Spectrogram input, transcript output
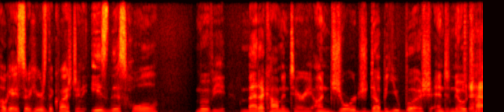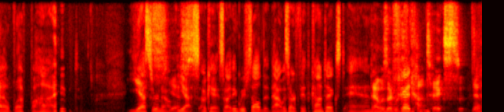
Okay, so here's the question: Is this whole movie meta commentary on George W. Bush and No Child Left Behind? yes, or no? Yes. Okay, so I think we've solved it. That was our fifth context, and That was our we're fifth good. context. Yeah.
